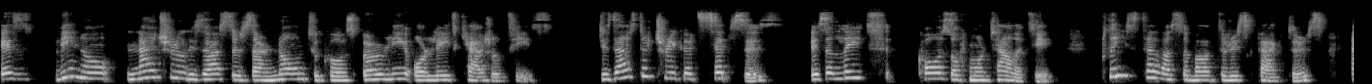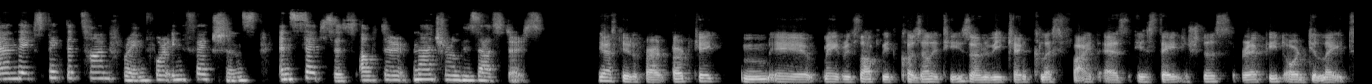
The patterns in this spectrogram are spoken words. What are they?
As we know, natural disasters are known to cause early or late casualties. Disaster triggered sepsis is a late cause of mortality. Please tell us about the risk factors and the expected time frame for infections and sepsis after natural disasters. Yes, Nilüfer. Earthquake um, uh, may result with causalities, and we can classify it as instantaneous, rapid, or delayed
